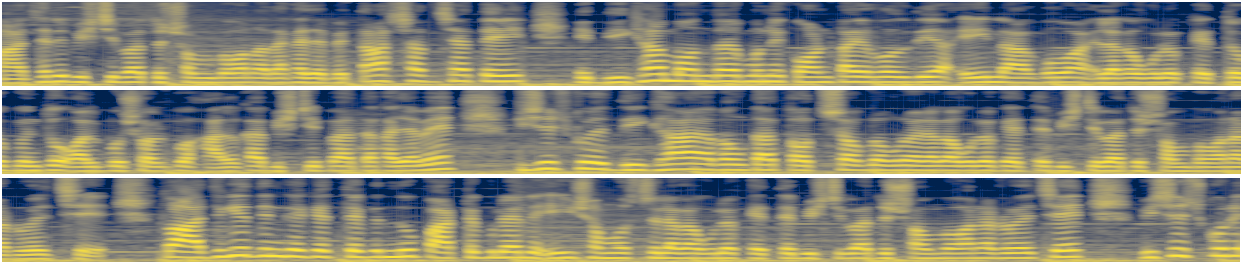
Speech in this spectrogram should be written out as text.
মাঝারি বৃষ্টিপাতের সম্ভাবনা দেখা যাবে। তার সাথে সাথে এই দীঘা, মন্দারমণি, কন্টাই, হলদিয়া, এই লাগোয়া এলাকাগুলোর ক্ষেত্রেও কিন্তু অল্প স্বল্প হালকা বৃষ্টিপাত দেখা যাবে। বিশেষ করে দীঘা এবং তার তৎসংলগ্ন এলাকাগুলোর ক্ষেত্রে বৃষ্টিপাতের সম্ভাবনা রয়েছে। তো আজকের দিনকে ক্ষেত্রে কিন্তু পার্টিকুলারলি এই সমস্ত এলাকাগুলোর ক্ষেত্রে বৃষ্টিপাতের সম্ভাবনা রয়েছে। বিশেষ করে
